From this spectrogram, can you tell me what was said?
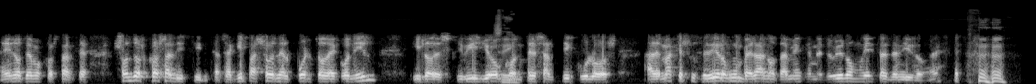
¿eh? no tenemos constancia. Son dos cosas distintas. Aquí pasó en el puerto de Conil y lo describí yo con tres artículos, además que sucedieron un verano también que me tuvieron muy entretenido. ¿eh?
